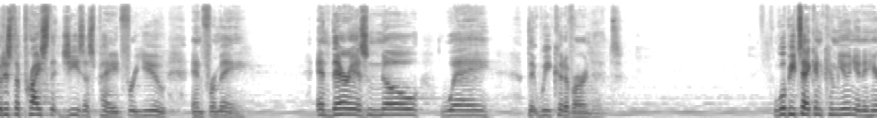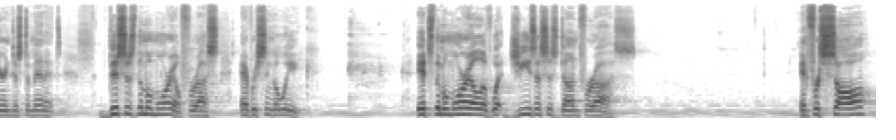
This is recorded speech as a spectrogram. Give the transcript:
but it's the price that Jesus paid for you and for me. And there is no way that we could have earned it. We'll be taking communion here in just a minute. This is the memorial for us every single week. It's the memorial of what Jesus has done for us. And for Saul,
